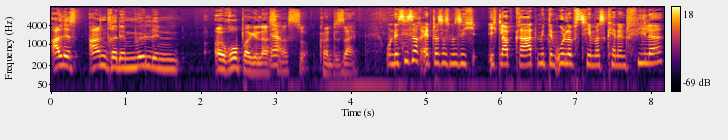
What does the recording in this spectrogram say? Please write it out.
alles andere den Müll in Europa gelassen hast. So könnte sein. Und es ist auch etwas, was man sich, ich glaube, gerade mit dem Urlaubsthema, das kennen viele,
